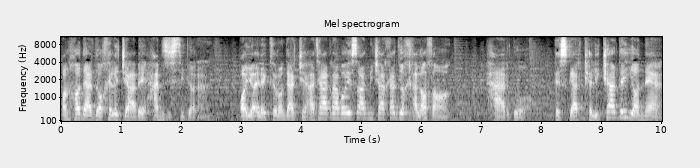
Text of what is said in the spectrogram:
آنها در داخل جعبه همزیستی دارند. آیا الکترون در جهت اقربای ساعت میچرخد یا خلاف آن؟ هر دو. حسگر کلیک کرده یا نه؟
